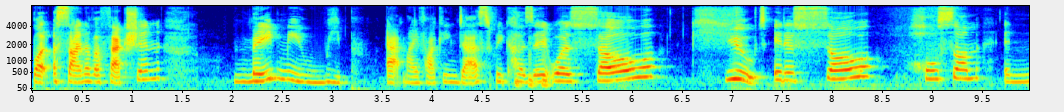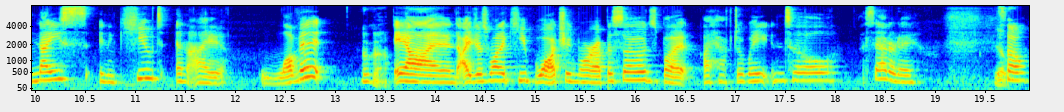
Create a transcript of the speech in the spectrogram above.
But A Sign of Affection made me weep at my fucking desk because it was so cute. It is so wholesome and nice and cute, and I love it. Okay. And I just want to keep watching more episodes, but I have to wait until Saturday. Yep. So,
